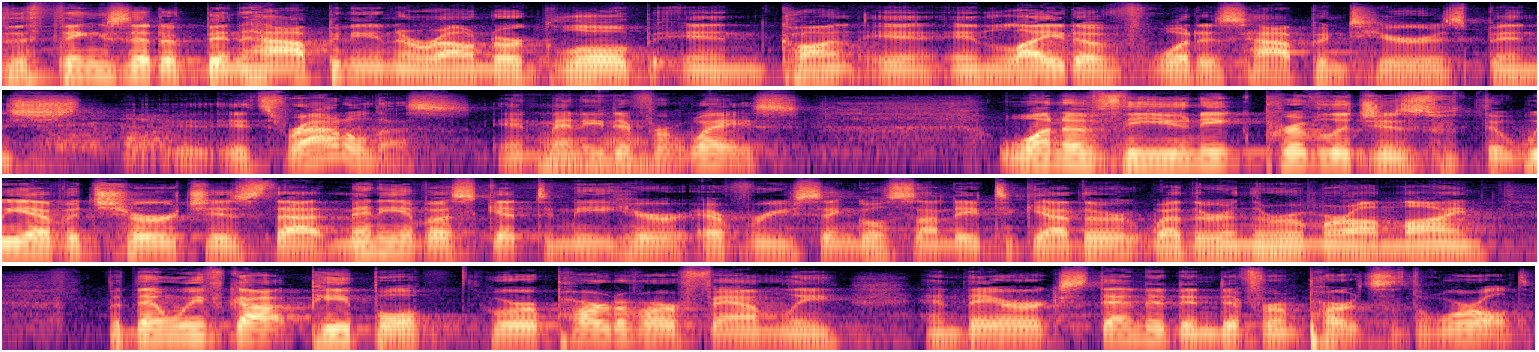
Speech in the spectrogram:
the things that have been happening around our globe in, con- in, in light of what has happened here has been sh- it's rattled us in many mm-hmm. different ways. One of the unique privileges that we have at church is that many of us get to meet here every single sunday together whether in the room or online. But then we've got people who are part of our family and they are extended in different parts of the world.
